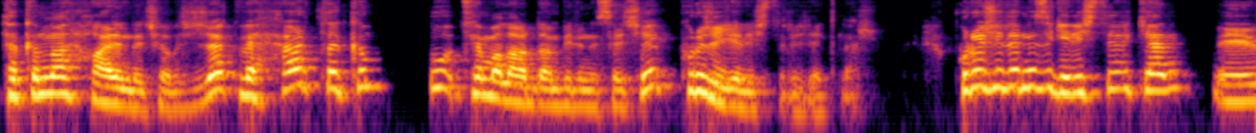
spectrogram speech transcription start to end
takımlar halinde çalışacak ve her takım bu temalardan birini seçerek proje geliştirecekler. Projelerinizi geliştirirken e,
